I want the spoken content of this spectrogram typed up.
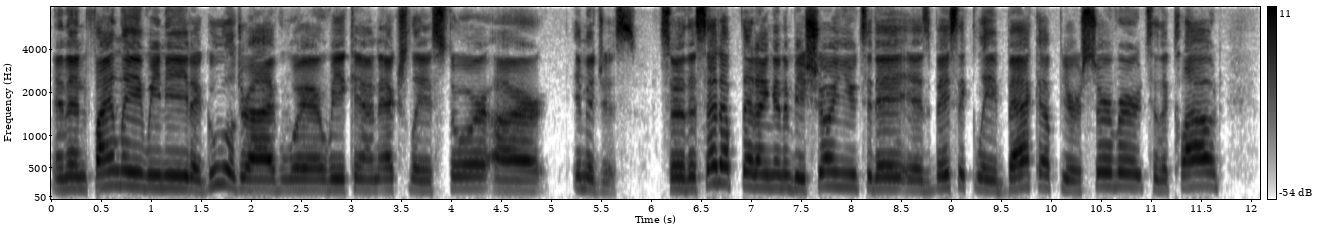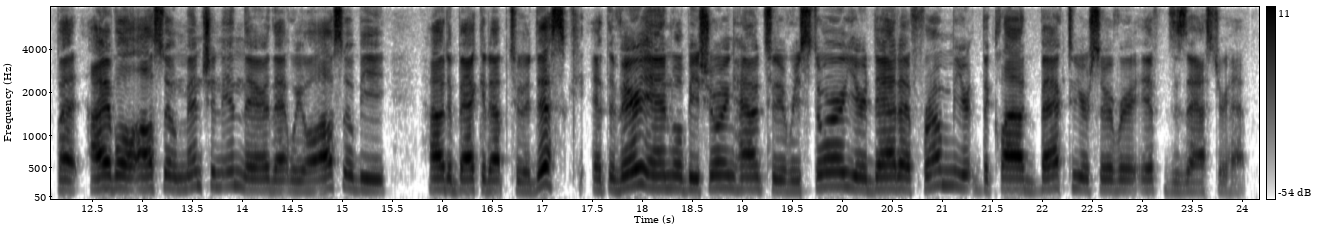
And then finally, we need a Google Drive where we can actually store our images. So the setup that I'm going to be showing you today is basically back up your server to the cloud, but I will also mention in there that we will also be how to back it up to a disk. At the very end, we'll be showing how to restore your data from your, the cloud back to your server if disaster happens.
